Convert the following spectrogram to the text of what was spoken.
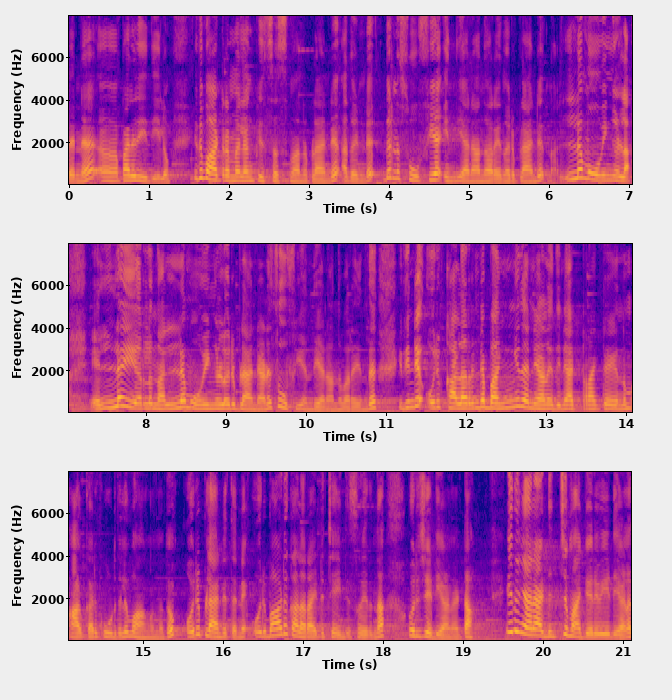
തന്നെ പല രീതിയിലും. ഇത് വാട്ടർ മെലൺ കിസസ് എന്ന് പറഞ്ഞ പ്ലാന്റ് അതുണ്ട്. ഇതാണ് സൂഫിയ ഇന്ത്യാന എന്ന് പറയുന്ന ഒരു പ്ലാന്റ് നല്ല മൂവിങ് ഉള്ള എല്ലാ ഇയറിലും നല്ല മൂവിങ് ഉള്ള ഒരു പ്ലാന്റാണ് സൂഫിയ ഇന്ത്യാന എന്ന് പറയുന്നത്. ഇതിന്റെ ഒരു കളറിന്റെ ഭംഗി തന്നെയാണ് ഇതിനെ അട്രാക്റ്റ് ചെയ്യുന്നതും ആൾക്കാർ കൂടുതൽ വാങ്ങുന്നതും. ഒരു പ്ലാന്റിൽ തന്നെ ഒരുപാട് കളറായിട്ട് ചേഞ്ചസ് വരുന്ന ഒരു ചെടിയാണ് കേട്ടോ. ഇത് ഞാൻ അടിച്ചു മാറ്റിയൊരു വീഡിയോ ആണ്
